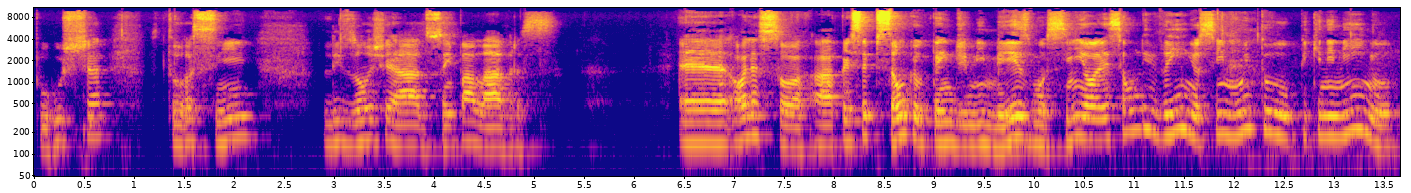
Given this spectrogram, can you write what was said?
Puxa, estou assim lisonjeado, sem palavras. É, olha só, a percepção que eu tenho de mim mesmo, assim, ó, esse é um livrinho, assim, muito pequenininho,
